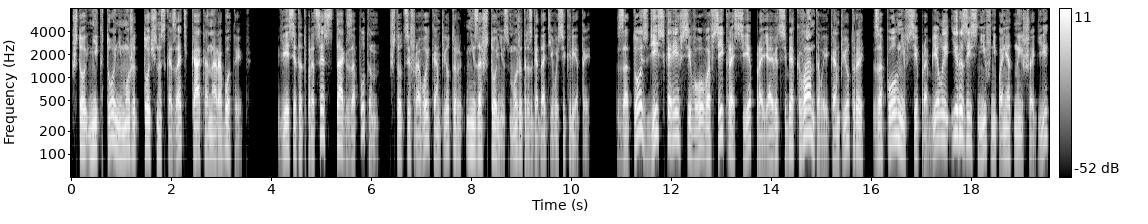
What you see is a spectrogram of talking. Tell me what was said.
что никто не может точно сказать, как она работает. Весь этот процесс так запутан, что цифровой компьютер ни за что не сможет разгадать его секреты. Зато здесь, скорее всего, во всей красе проявят себя квантовые компьютеры, заполнив все пробелы и разъяснив непонятные шаги,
